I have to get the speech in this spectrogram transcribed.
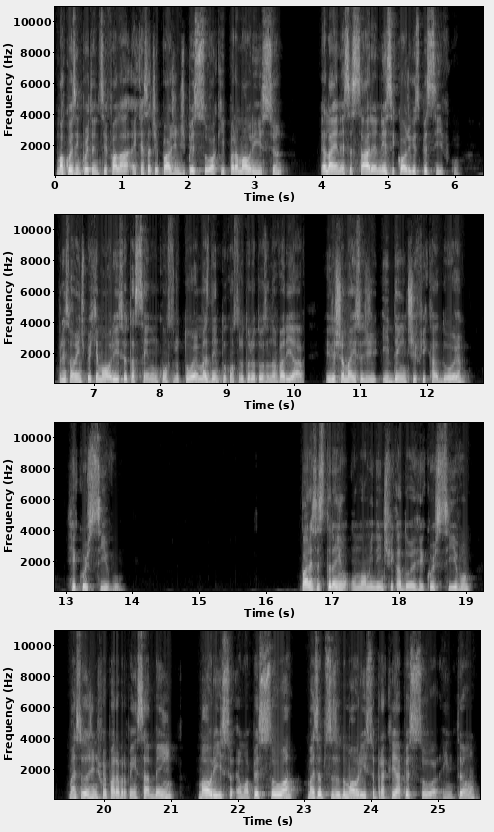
Uma coisa importante se falar é que essa tipagem de pessoa aqui para Maurício, ela é necessária nesse código específico. Principalmente porque Maurício está sendo um construtor, mas dentro do construtor eu estou usando a variável. Ele chama isso de identificador recursivo. Parece estranho o nome identificador recursivo, mas se a gente for parar para pensar bem, Maurício é uma pessoa, mas eu preciso do Maurício para criar a pessoa. Então,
